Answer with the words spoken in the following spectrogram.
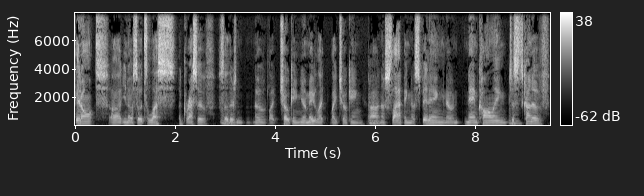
they don't, uh, you know, so it's less aggressive. So there's no like choking, you know, maybe like light choking, uh, no slapping, no spitting, no name calling. Just kind of,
